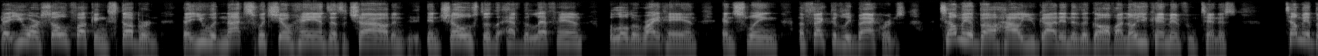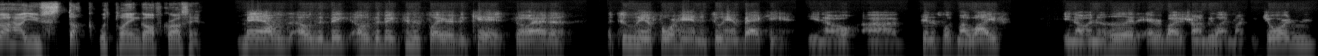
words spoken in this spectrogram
that you are so fucking stubborn that you would not switch your hands as a child and and chose to have the left hand below the right hand and swing effectively backwards. Tell me about how you got into the golf. I know you came in from tennis. Tell me about how you stuck with playing golf crosshand. man, I was I was a big I was a big tennis player as a kid. So I had a, a two hand forehand and two hand backhand. You know, uh, tennis was my life. You know, in the hood, everybody was trying to be like Michael Jordan.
